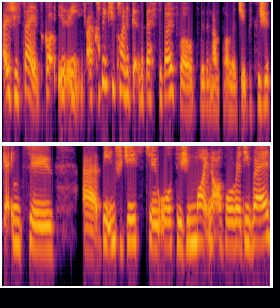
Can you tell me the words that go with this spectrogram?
as you say, it's got. I think you kind of get the best of both worlds with an anthology because you're getting to uh, be introduced to authors you might not have already read,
